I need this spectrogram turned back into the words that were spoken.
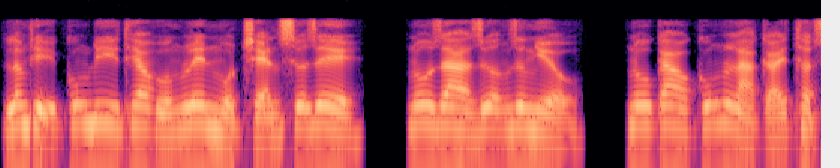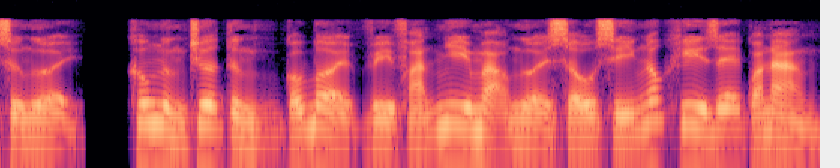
Lâm thị cũng đi theo uống lên một chén sữa dê, nô ra dưỡng dương nhiều, nô cao cũng là cái thật sự người, không ngừng chưa từng có bởi vì phán nhi mạo người xấu xí ngốc khi dễ quá nàng,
